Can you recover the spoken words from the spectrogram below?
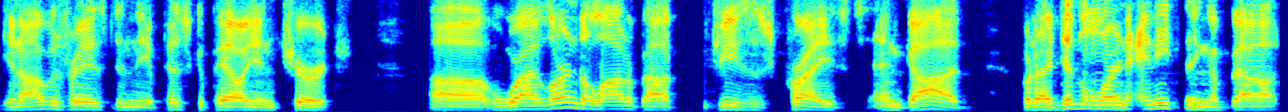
you know, I was raised in the Episcopalian Church, uh, where I learned a lot about Jesus Christ and God, but I didn't learn anything about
